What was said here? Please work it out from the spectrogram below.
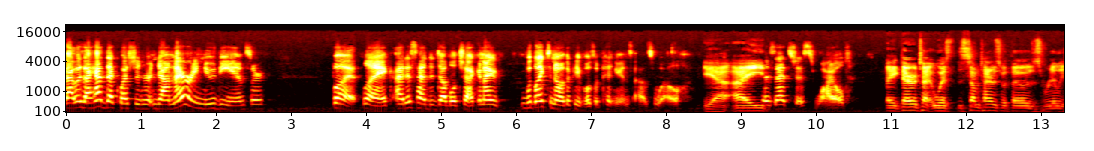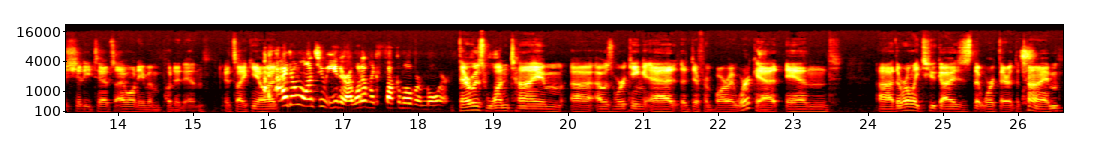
that was I had that question written down, and I already knew the answer, but like I just had to double check, and I would like to know other people's opinions as well, Yeah, I because that's just wild. like there are times with sometimes with those really shitty tips, I won't even put it in. It's like you know what. I don't want to either. I want to like fuck them over more. there was one time uh, I was working at a different bar I work at, and uh, there were only two guys that worked there at the time,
